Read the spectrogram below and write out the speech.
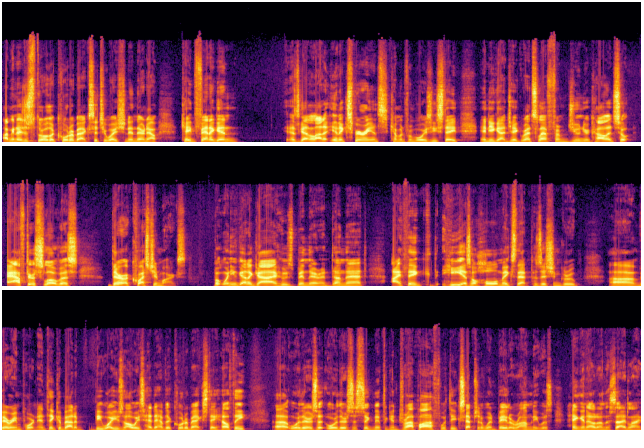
I'm going to just throw the quarterback situation in there now. Cade Fennegan has got a lot of inexperience coming from Boise State, and you got Jake Retzlaff from junior college. So after Slovis, there are question marks. But when you got a guy who's been there and done that, I think he as a whole makes that position group uh, very important. And think about it: BYU's always had to have their quarterback stay healthy. Uh, or there's a, or there's a significant drop off, with the exception of when Baylor Romney was hanging out on the sideline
